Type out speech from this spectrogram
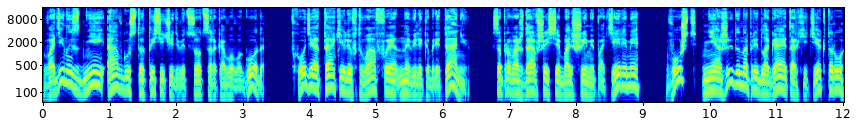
В один из дней августа 1940 года в ходе атаки Люфтваффе на Великобританию, сопровождавшейся большими потерями, вождь неожиданно предлагает архитектору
